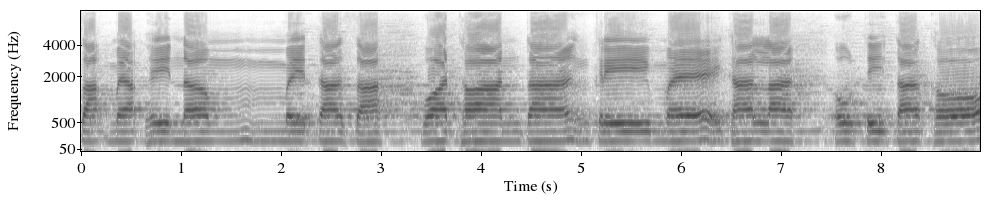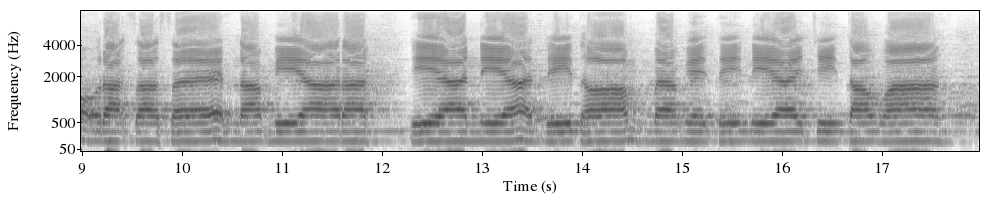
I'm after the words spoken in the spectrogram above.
sa mẹ phi nam អាហុណៃយោបាហុណៃយោតាខេណៃយោអញ្ចလိករណៃយោអនុតបញ្ញាខេតលោកកាសាតេពហុងសហសមភិន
